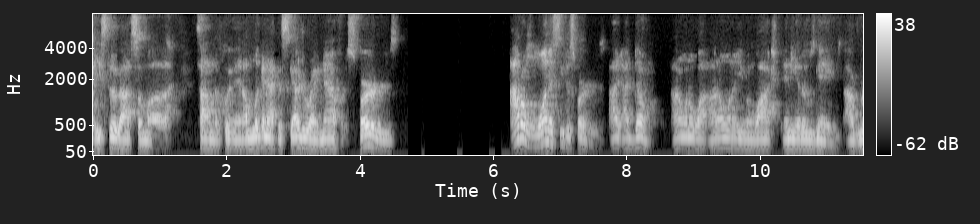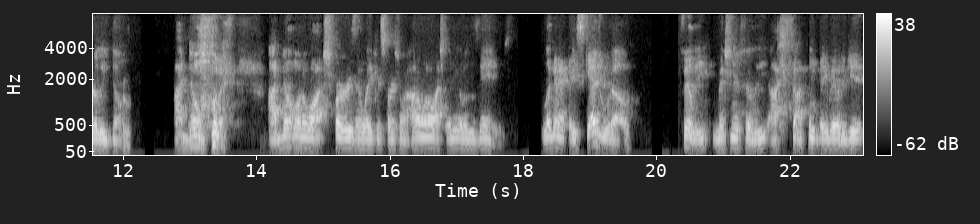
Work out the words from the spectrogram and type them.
they still got some uh, time to put in. I'm looking at the schedule right now for the Spurs. I don't want to see the Spurs. I, I don't. I don't want to watch. I don't want to even watch any of those games. I really don't. I don't want to. I don't want to watch Spurs and Lakers first round. I don't want to watch any of those games. Looking at their schedule though, Philly mentioning Philly, I, I think they'll be able to get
